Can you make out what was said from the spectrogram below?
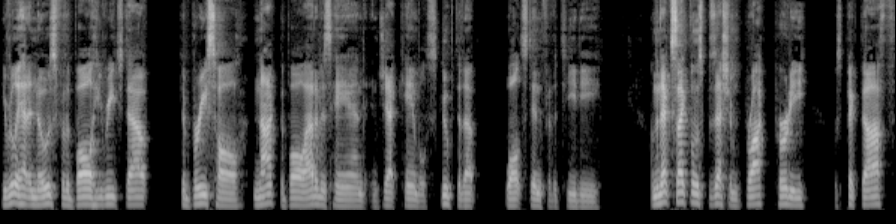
He really had a nose for the ball. He reached out to Breece Hall, knocked the ball out of his hand, and Jack Campbell scooped it up, waltzed in for the TD. On the next Cyclones possession, Brock Purdy was picked off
